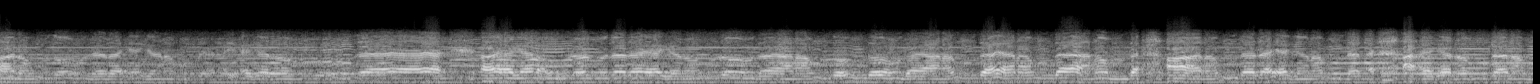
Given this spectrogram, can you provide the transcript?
அறமுதோட அயகரமுதோட அனந்தோந்த அனந்த அனந்த அனந்த ஆனந்த தயகனம் தன அயகனம் தனம்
